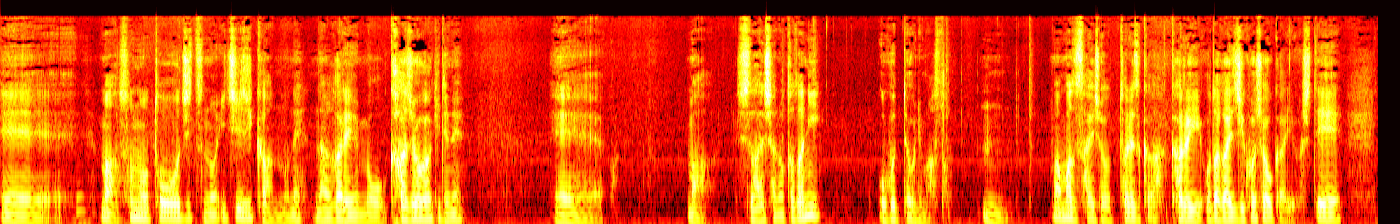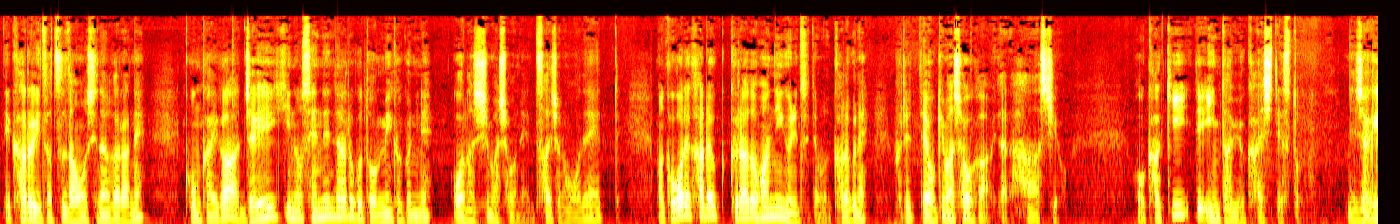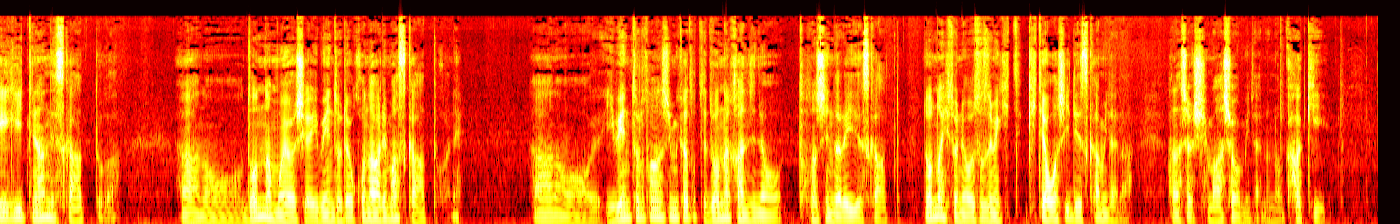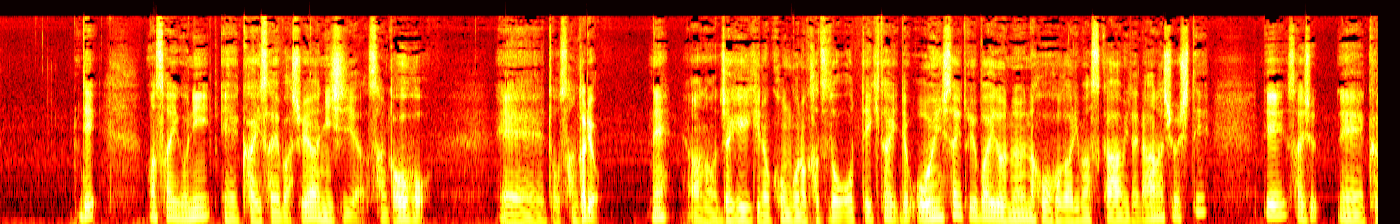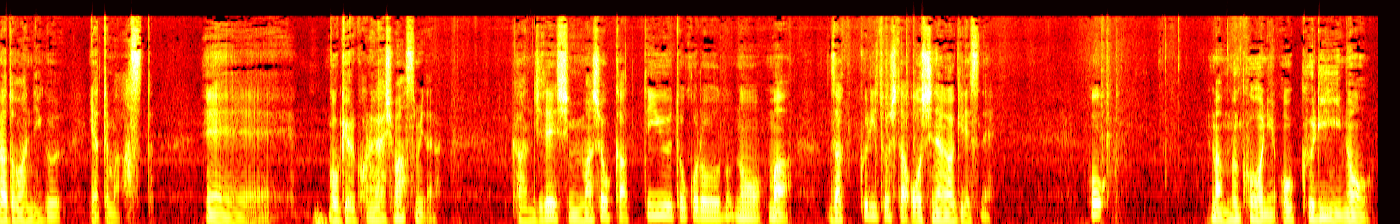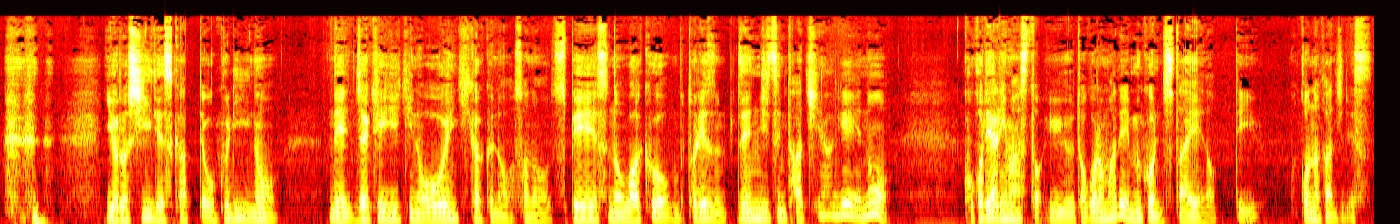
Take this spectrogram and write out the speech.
えー、まあその当日の1時間のね、流れを箇条書きでね、えー、まあ主催者の方に送っておりますと。うん。まあ、まず最初、とりあえず軽いお互い自己紹介をして、で軽い雑談をしながらね、今回がジャゲ劇の宣伝であることを明確にね、お話ししましょうね。最初の方で、って。まあ、ここで軽くクラウドファンディングについても軽くね、触れておきましょうか、みたいな話を。を書き、で、インタビュー開始ですと。で、ジャゲ劇って何ですか？とか、あの、どんな催しがイベントで行われますか？とかね。あの、イベントの楽しみ方ってどんな感じの楽しんだらいいですか？どんな人におすすめ来てほしいですか？みたいな話をしましょうみたいなのを書き、で、まあ、最後に、えー、開催場所や日時や参加方法、えっ、と、参加料、ね、あの、ジャケ劇の今後の活動を追っていきたい、で、応援したいという場合、どのような方法がありますか？みたいな話をして、で、最初、えー、クラウドファンディングやってます。え、ご協力お願いします、みたいな感じで締めましょうかっていうところの、まあ、ざっくりとしたお品書きですね。を、まあ、向こうに送りの よろしいですかって送りの、で、ジャケ劇の応援企画のそのスペースの枠をとりあえず前日に立ち上げの、ここでやりますというところまで向こうに伝えのっていう、こんな感じです。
